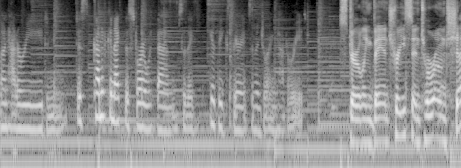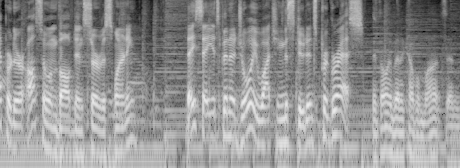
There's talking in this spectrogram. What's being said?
learn how to read and just kind of connect the story with them so they get the experience of enjoying how to read. Sterling Van Treese and Tyrone Shepard are also involved in service learning. They say it's been a joy watching the students progress. It's only been a couple months and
